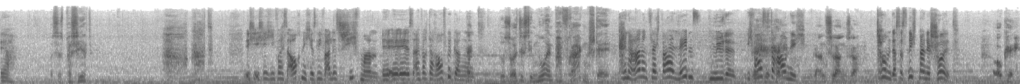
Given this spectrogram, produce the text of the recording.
Ja. Was ist passiert? Oh Gott. Ich, ich, ich weiß auch nicht. Es lief alles schief, Mann. Er, er, ist einfach darauf gegangen Hey, und. du solltest ihm nur ein paar Fragen stellen. Keine Ahnung, vielleicht war er lebensmüde. Ich weiß es doch auch nicht. Ganz langsam. Tom, das ist nicht meine Schuld. Okay.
